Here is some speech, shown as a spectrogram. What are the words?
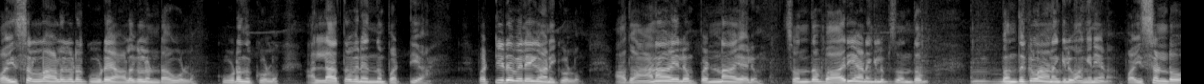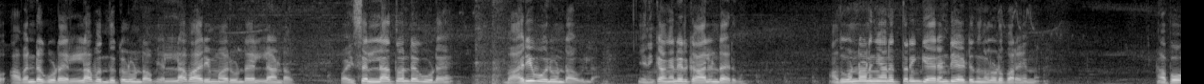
പൈസ ഉള്ള ആളുകളുടെ കൂടെ ആളുകൾ ഉണ്ടാവുള്ളൂ. കൂടെ നിൽക്കുള്ളൂ. അല്ലാത്തവനെന്നും പട്ടിയാണ് പട്ടിയുടെ വിലയെ കാണിക്കുള്ളൂ. അത് ആണായാലും പെണ്ണായാലും സ്വന്തം ഭാര്യയാണെങ്കിലും സ്വന്തം ബന്ധുക്കളാണെങ്കിലും അങ്ങനെയാണ്. പൈസ ഉണ്ടോ? അവന്റെ കൂടെ എല്ലാ ബന്ധുക്കളും ഉണ്ടാവും. എല്ലാ ഭാര്യമാരും ഉണ്ടാവും. എല്ലാം ഉണ്ടാവും. പൈസ ഇല്ലാത്തവന്റെ കൂടെ ഭാര്യ പോലും ഉണ്ടാവില്ല. എനിക്ക് അങ്ങനെ ഒരു കാലം ഉണ്ടായിരുന്നു. അതുകൊണ്ടാണ് ഞാൻ ഇത്രയും ഗ്യാരണ്ടി ആയിട്ട് നിങ്ങളോട് പറയുന്നത്. അപ്പോൾ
